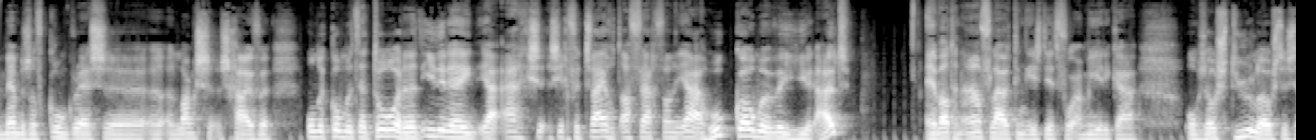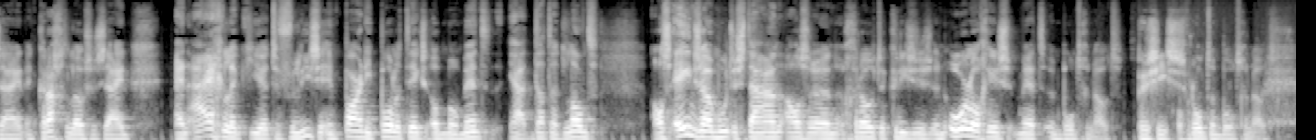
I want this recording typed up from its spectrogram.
members of Congress eh, eh, langs schuiven. Onder commentatoren. Dat iedereen ja, eigenlijk zich vertwijfeld afvraagt van... Ja, hoe komen we hieruit? En wat een aanfluiting is dit voor Amerika... om zo stuurloos te zijn en krachteloos te zijn... en eigenlijk je te verliezen in party politics... op het moment ja, dat het land als één zou moeten staan... als er een grote crisis, een oorlog is met een bondgenoot. Precies. Of rond een bondgenoot.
